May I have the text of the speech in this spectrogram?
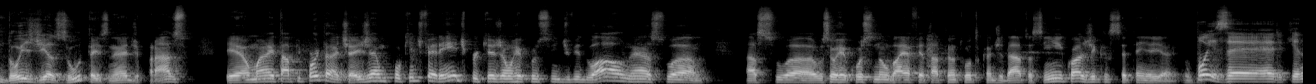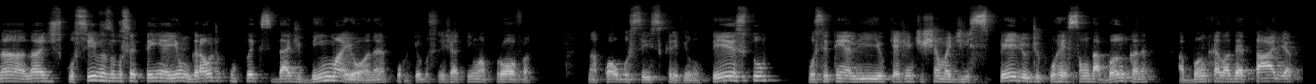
dois dias úteis, né, de prazo. É uma etapa importante. Aí já é um pouquinho diferente, porque já é um recurso individual, né? A sua a sua, o seu recurso não vai afetar tanto outro candidato assim? Qual a dica que você tem aí? Pois é, Eric, na, nas discursivas você tem aí um grau de complexidade bem maior, né? Porque você já tem uma prova na qual você escreveu um texto, você tem ali o que a gente chama de espelho de correção da banca, né? A banca ela detalha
